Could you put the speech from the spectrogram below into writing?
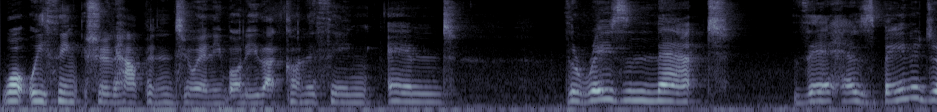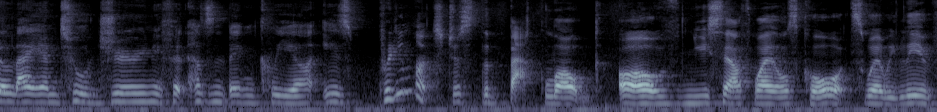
what we think should happen to anybody, that kind of thing. And the reason that there has been a delay until June, if it hasn't been clear, is pretty much just the backlog of New South Wales courts where we live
